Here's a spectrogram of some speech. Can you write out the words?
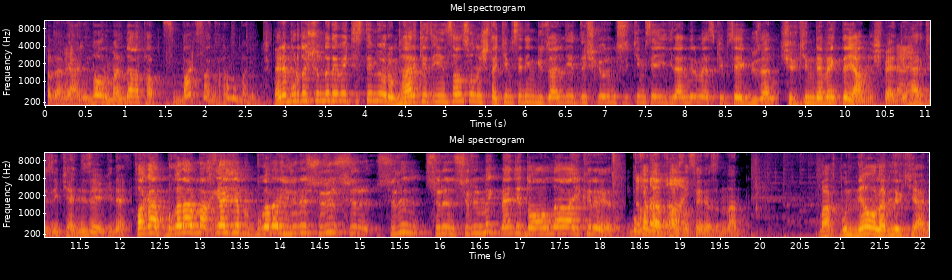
kadar yani normal daha tatlısın. Baksana hanım hanımcık. Yani burada şunu da demek istemiyorum. Herkes insan sonuçta. Kimsenin güzelliği, dış görüntüsü kimseyi ilgilendirmez. Kimseye güzel, çirkin demek de yanlış bence. Bence. Herkesin kendi zevkine. Fakat bu kadar makyaj yapıp bu kadar yüzüne sürün sür, sürün sürün sürülmek bence doğallığa aykırı. Bu kadar Doğallığa fazlası en azından. Bak bu ne olabilir ki yani?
